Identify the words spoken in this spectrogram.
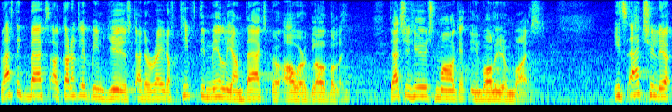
Plastic bags are currently being used at a rate of 50 million bags per hour globally. That's a huge market in volume-wise. It's actually a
